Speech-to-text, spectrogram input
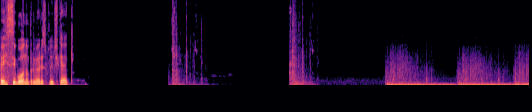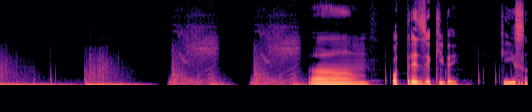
Pace boa no primeiro split cack. Hum... Pô, 13 aqui, velho? Que isso?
